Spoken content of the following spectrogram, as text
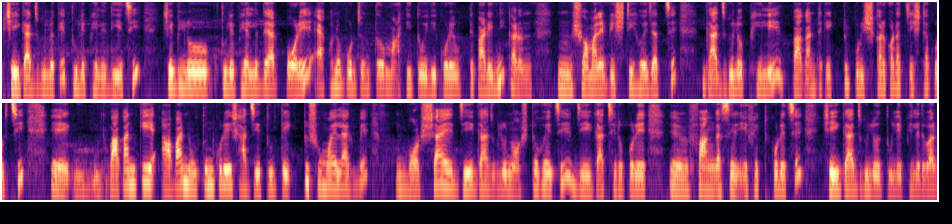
সেই গাছগুলোকে তুলে ফেলে দিয়েছি। সেগুলো তুলে ফেলে দেওয়ার পরে এখনও পর্যন্ত মাটি তৈরি করে উঠতে পারেনি, কারণ সমানে বৃষ্টি হয়ে যাচ্ছে। গাছগুলো ফেলে বাগানটাকে একটু পরিষ্কার করার চেষ্টা করছি। বাগানকে আবার নতুন করে সাজিয়ে তুলতে একটু সময় লাগবে। বর্ষায় যে গাছগুলো নষ্ট হয়েছে, যে গাছের উপরে ফাঙ্গাসের এফেক্ট করেছে, সেই গাছগুলো তুলে ফেলে দেওয়ার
